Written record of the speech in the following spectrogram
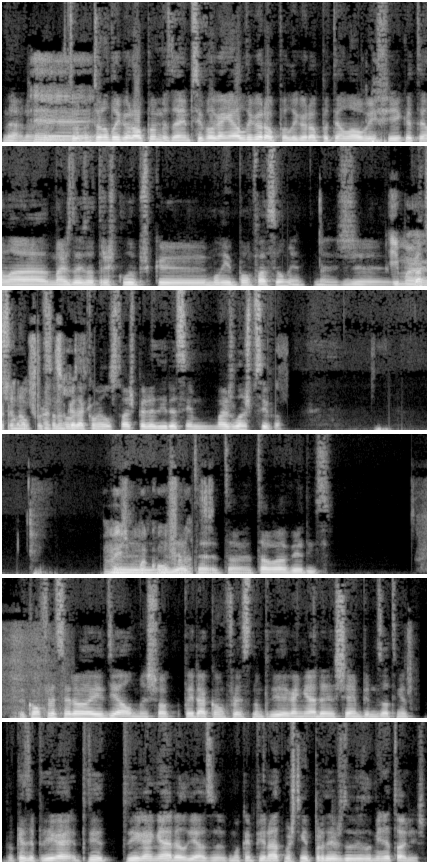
Não, não, é... estou na Liga Europa, mas é impossível ganhar a Liga Europa. A Liga Europa tem lá o Benfica, tem lá mais dois ou três clubes que me limpam facilmente. Mas eh, e pronto, se não, se não calhar com eles, estou à espera de ir assim mais longe possível. Mesmo uma conferência. Estava a ver isso. A conferência era ideal, mas só que para ir à conferência não podia ganhar a Champions ou tinha. Quer dizer, podia, podia, podia ganhar, aliás, o campeonato, mas tinha de perder as duas eliminatórias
